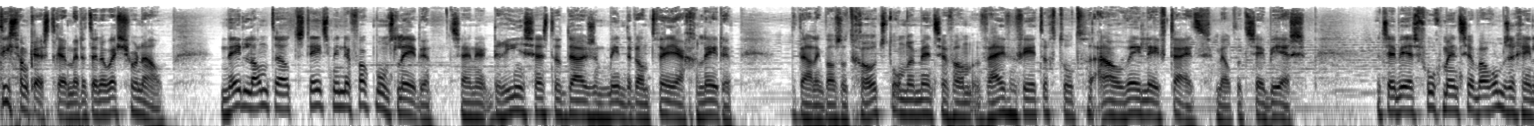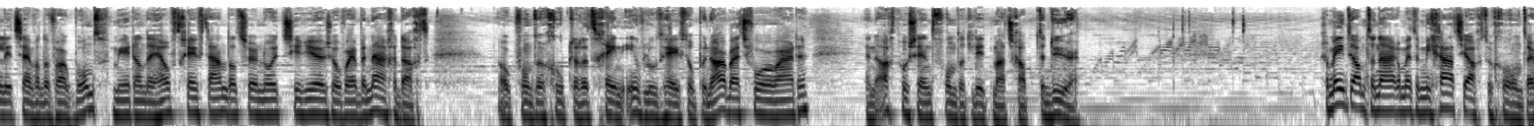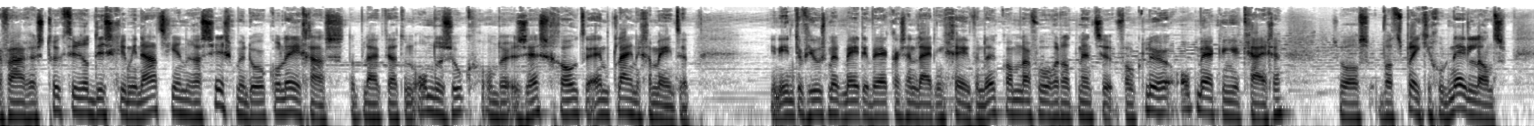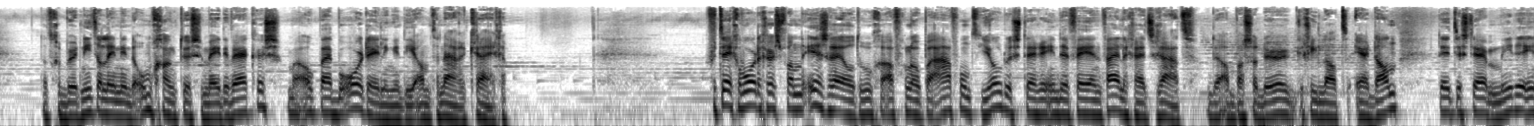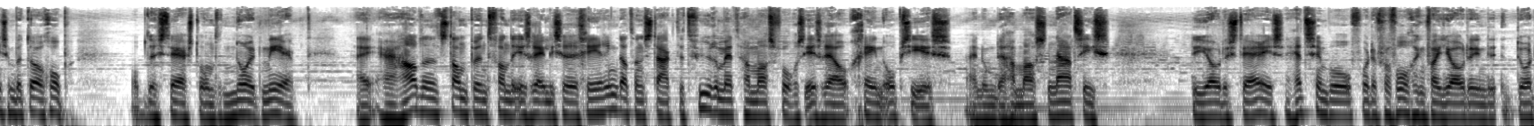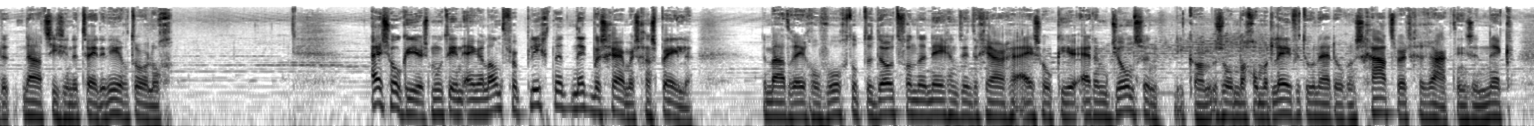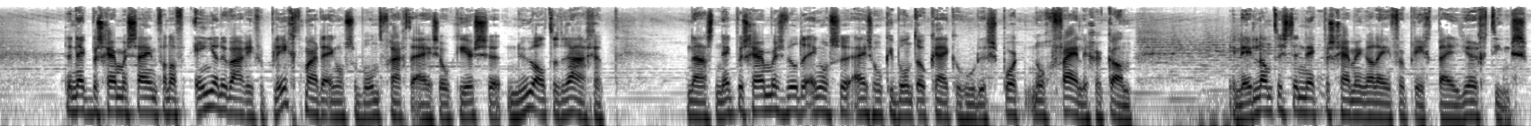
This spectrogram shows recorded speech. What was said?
Ties van Kesteren met het NOS-journaal. Nederland telt steeds minder vakbondsleden. Het zijn er 63.000 minder dan twee jaar geleden. De daling was het grootst onder mensen van 45 tot AOW-leeftijd, meldt het CBS. Het CBS vroeg mensen waarom ze geen lid zijn van de vakbond. Meer dan de helft geeft aan dat ze er nooit serieus over hebben nagedacht. Ook vond een groep dat het geen invloed heeft op hun arbeidsvoorwaarden... en 8% vond het lidmaatschap te duur. Gemeenteambtenaren met een migratieachtergrond ervaren structureel discriminatie en racisme door collega's. Dat blijkt uit een onderzoek onder zes grote en kleine gemeenten. In interviews met medewerkers en leidinggevenden kwam naar voren dat mensen van kleur opmerkingen krijgen, zoals wat spreek je goed Nederlands. Dat gebeurt niet alleen in de omgang tussen medewerkers, maar ook bij beoordelingen die ambtenaren krijgen. Vertegenwoordigers van Israël droegen afgelopen avond jodensterren in de VN-veiligheidsraad. De ambassadeur Gilad Erdan deed de ster midden in zijn betoog op. Op de ster stond nooit meer. Hij herhaalde het standpunt van de Israëlische regering... dat een staakt het vuren met Hamas volgens Israël geen optie is. Hij noemde Hamas nazi's. De jodenster is het symbool voor de vervolging van joden... door de nazi's in de Tweede Wereldoorlog. IJshockeyers moeten in Engeland verplicht met nekbeschermers gaan spelen. De maatregel volgt op de dood van de 29-jarige ijshockeyer Adam Johnson. Die kwam zondag om het leven toen hij door een schaats werd geraakt in zijn nek. De nekbeschermers zijn vanaf 1 januari verplicht... maar de Engelse bond vraagt de ijshockeyers ze nu al te dragen. Naast nekbeschermers wil de Engelse ijshockeybond ook kijken... hoe de sport nog veiliger kan. In Nederland is de nekbescherming alleen verplicht bij jeugdteams.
